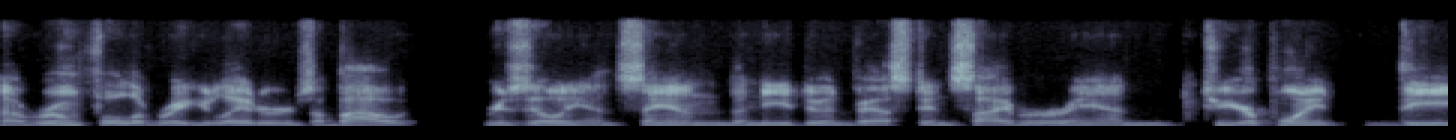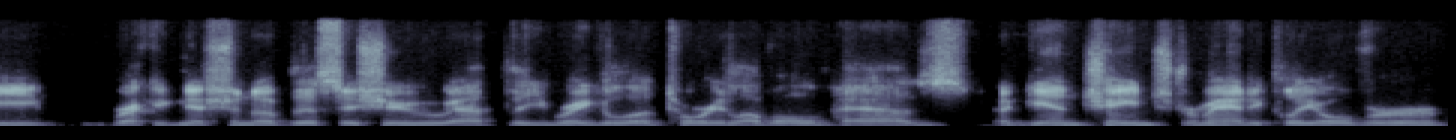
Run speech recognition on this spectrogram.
a room full of regulators about resilience and the need to invest in cyber. And to your point, the recognition of this issue at the regulatory level has again changed dramatically over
